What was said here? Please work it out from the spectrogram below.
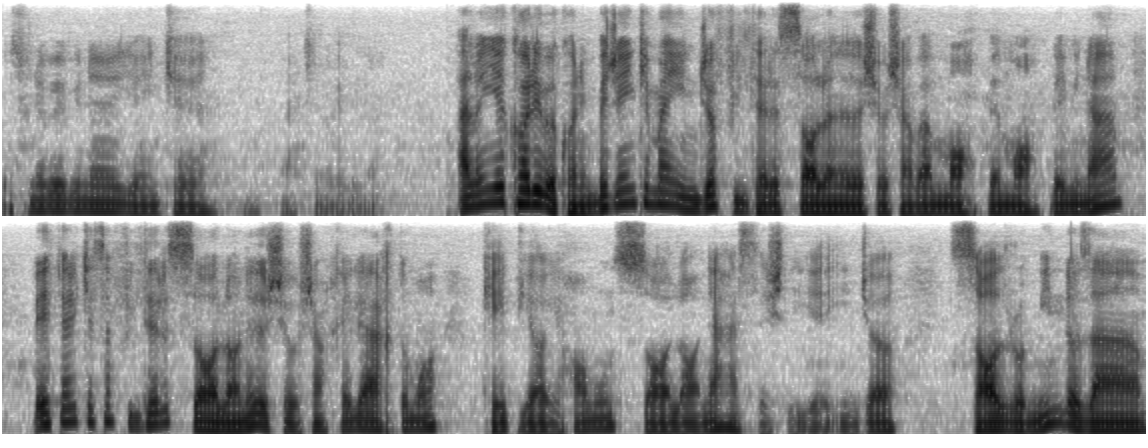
بتونه ببینه یا اینکه نتونه ببینه. الان یه کاری بکنیم. به جای اینکه من اینجا فیلتر سالانه داشته باشم و ماه به ماه ببینم بهتره که اصلا فیلتر سالانه داشته باشم. خیلی وقت ما KPI هامون سالانه هستش دیگه. اینجا سال رو میندازم.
